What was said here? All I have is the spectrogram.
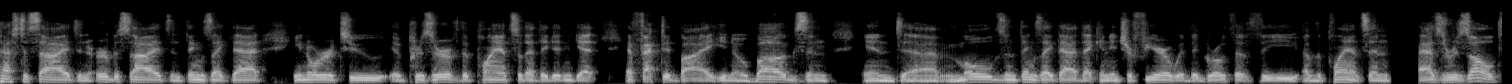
pesticides and herbicides and things like that in order to uh, preserve the plants so that they didn't get affected by, you know, bugs and and uh, molds and things like that that can interfere with the growth of the of the plants. And as a result,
